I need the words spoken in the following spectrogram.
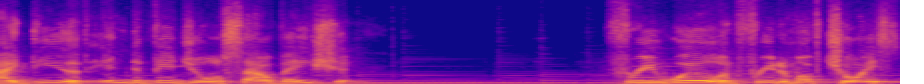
idea of individual salvation, free will, and freedom of choice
